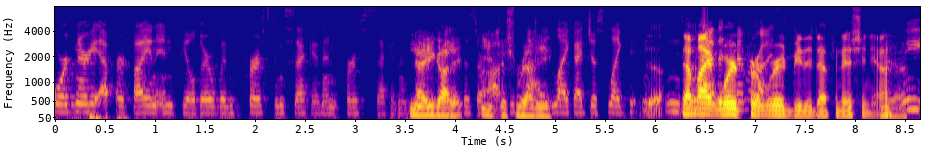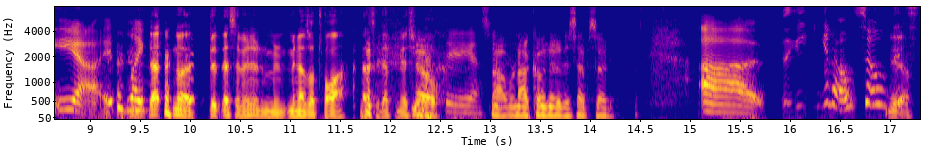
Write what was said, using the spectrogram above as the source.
ordinary effort by an infielder when first and second and first second and Now third you got it. bases are You're just occupied. ready. like i just like Yeah. n- That n- might have it word for memorized. word be the definition, yeah. Yeah. yeah it's like that no, that, that's a menage a trois. That's the definition. No, there you it's not. We're not going there this episode. uh you know so Yeah. it's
